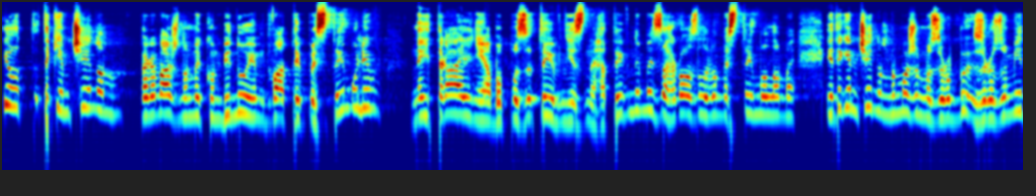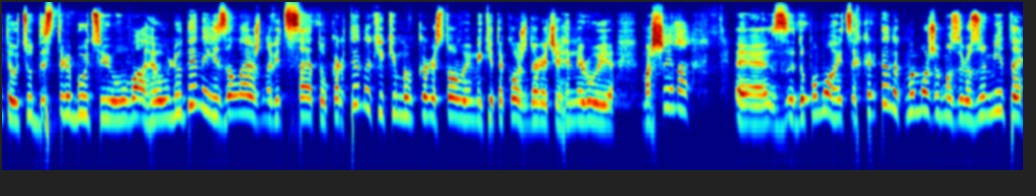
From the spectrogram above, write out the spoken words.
І от таким чином, переважно ми комбінуємо два типи стимулів: нейтральні або позитивні з негативними загрозливими стимулами. І таким чином ми можемо зрозуміти оцю дистрибуцію уваги у людини, і залежно від сету картинок, які ми використовуємо, які також, до речі, генерує машина. Е, з допомогою цих картинок ми можемо зрозуміти,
